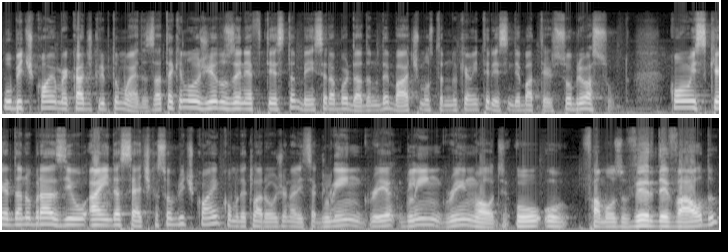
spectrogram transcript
o Bitcoin e o mercado de criptomoedas. A tecnologia dos NFTs também será abordada no debate, mostrando que há um interesse em debater sobre o assunto. Com a esquerda no Brasil ainda cética sobre Bitcoin, como declarou o jornalista Glenn, Greenwald, ou o famoso Verdevaldo,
